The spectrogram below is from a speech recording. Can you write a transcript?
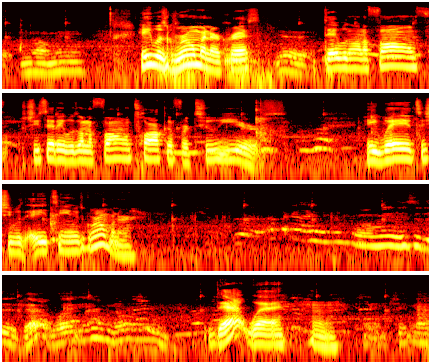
But you know what I mean? He was grooming her, Chris. Yeah. They was on the phone. She said they was on the phone talking for two years. He waited till she was 18. He was grooming her. Well, I mean, at least it that way. You know, That way, hmm, he ain't kidnap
